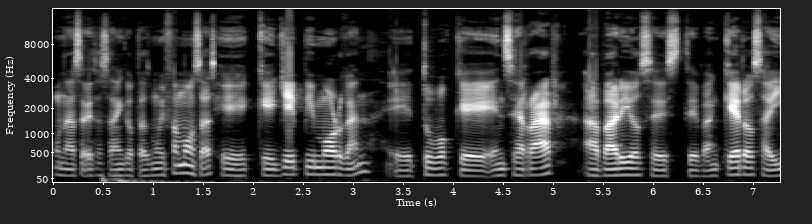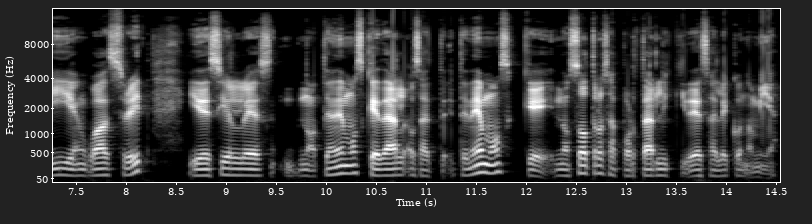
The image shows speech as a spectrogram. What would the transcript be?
una de esas anécdotas muy famosas, eh, que JP Morgan eh, tuvo que encerrar a varios este, banqueros ahí en Wall Street y decirles, no, tenemos que dar, o sea, tenemos que nosotros aportar liquidez a la economía.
